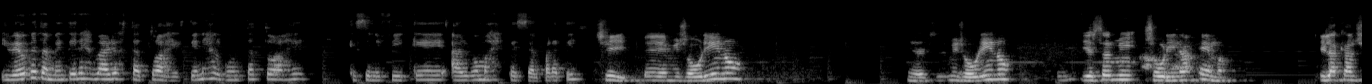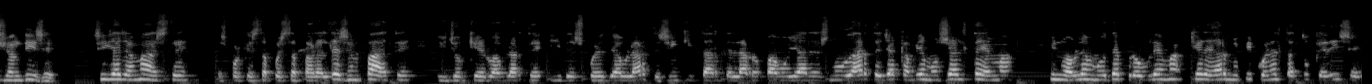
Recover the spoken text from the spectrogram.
Y veo que también tienes varios tatuajes. ¿Tienes algún tatuaje que signifique algo más especial para ti? Sí, eh, mi sobrino, este es mi sobrino y esta es mi sobrina Emma. Y la canción dice, si ya llamaste es porque está puesta para el desempate y yo quiero hablarte y después de hablarte sin quitarte la ropa voy a desnudarte, ya cambiemos el tema y no hablemos de problema, quiere darme pico en el tatu que dice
